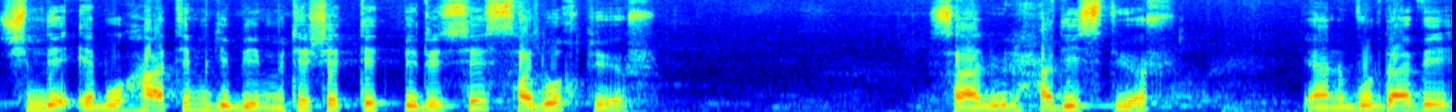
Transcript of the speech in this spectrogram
Şimdi Ebu Hatim gibi müteşeddit birisi saduk diyor. Salül hadis diyor. Yani burada bir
